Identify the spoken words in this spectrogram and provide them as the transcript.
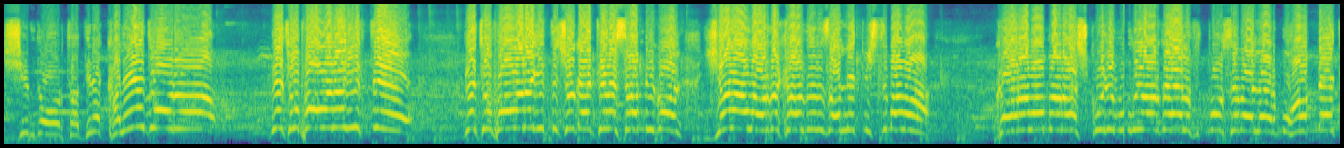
Şimdi orta direkt kaleye doğru ve top ağlara gitti. Ve top ağlara gitti. Çok enteresan bir gol. Yanağlarda kaldığını zannetmiştim ama Kahramanmaraş golü buluyor değerli futbol severler. Muhammed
